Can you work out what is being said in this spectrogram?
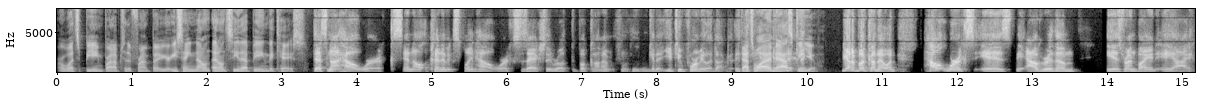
are what's being brought up to the front. But are you saying, no, I don't see that being the case? That's not how it works. And I'll kind of explain how it works because I actually wrote the book on it. You can get it at YouTubeformula.com. That's why I'm asking you. got a book on that one. How it works is the algorithm is run by an AI,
